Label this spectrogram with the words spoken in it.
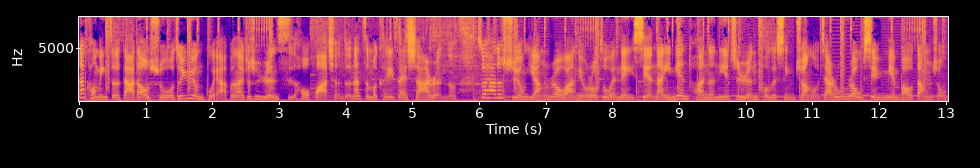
那孔明则答道说，这怨鬼啊，本来就是人死后化成的，那怎么可以再杀人呢？所以他就使用羊肉啊、牛肉作为内馅，那以面团呢捏制人头的形状哦，加入肉馅与面面包当中，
